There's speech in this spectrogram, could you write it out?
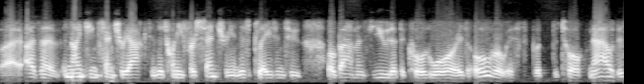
uh, as a 19th century act in the 21st century, and this plays into Obama's view that the Cold War is over with. But the talk now this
